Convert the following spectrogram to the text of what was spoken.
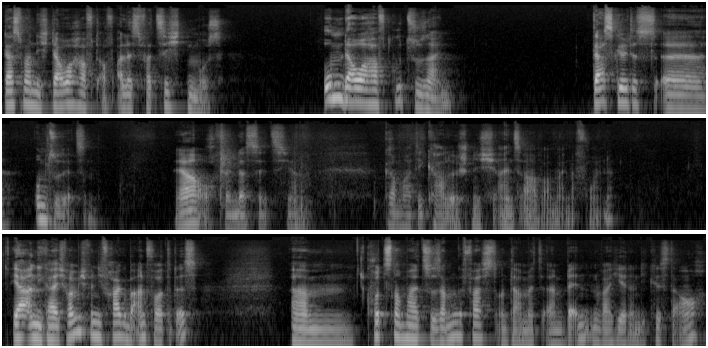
dass man nicht dauerhaft auf alles verzichten muss, um dauerhaft gut zu sein. Das gilt es äh, umzusetzen. Ja, auch wenn das jetzt hier grammatikalisch nicht 1a war, meine Freunde. Ja, Annika, ich freue mich, wenn die Frage beantwortet ist. Ähm, kurz nochmal zusammengefasst und damit ähm, beenden wir hier dann die Kiste auch.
